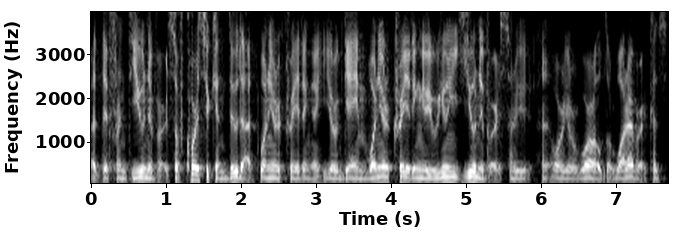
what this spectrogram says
a different universe. Of course, you can do that when you're creating a, your game, when you're creating your uni- universe or, or your world or whatever. Because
